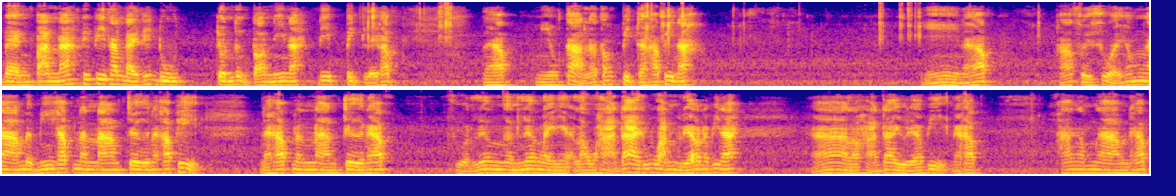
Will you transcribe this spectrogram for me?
แบ่งปันนะ พี่ๆท่านใดที่ดูจนถึงตอนนี้นะ รีบปิดเลยครับ นะครับ มีโอกาสแล้วต้องปิดนะครับ พี่นะ นี่นะครับพระสวยๆงามๆแบบนี้ครับ นานๆเจอนะครับ พี่นะครับ นานๆเจอนะครับ ส่วนเรื่องเงินเรื่องอะไรเนี่ย เราหาได้ทุกวันอยู่แล้วนะพี่นะ อ่าเรา หาได้อยู่แล้วพี่นะครับพระงามๆนะครับ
